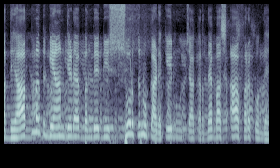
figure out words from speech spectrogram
ਅਧਿਆਤਮਕ ਗਿਆਨ ਜਿਹੜਾ ਬੰਦੇ ਦੀ ਸੁਰਤ ਨੂੰ ਘੜ ਕੇ ਇਹਨੂੰ ਉੱਚਾ ਕਰਦਾ ਬਸ ਆਹ ਫ਼ਰਕ ਹੁੰਦਾ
